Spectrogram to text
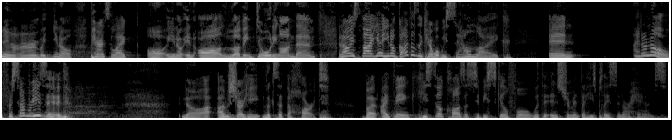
like, but you know, parents are like, uh, you know, in awe, loving, doting on them. And I always thought, yeah, you know, God doesn't care what we sound like. And I don't know, for some reason, no, I, I'm sure He looks at the heart. But I think He still calls us to be skillful with the instrument that He's placed in our hands.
